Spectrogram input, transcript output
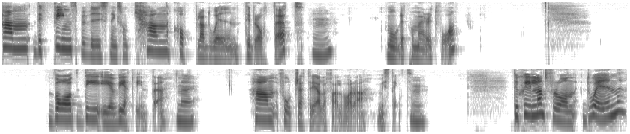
kan, det finns bevisning som kan koppla Dwayne till brottet, Mm. mordet på Mary 2. Vad det är vet vi inte. Nej. Han fortsätter i alla fall vara misstänkt. Mm. Till skillnad från Dwayne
